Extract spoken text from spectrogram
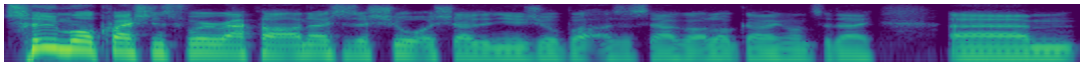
Two more questions before we wrap up. I know this is a shorter show than usual, but as I say, I've got a lot going on today. Um,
